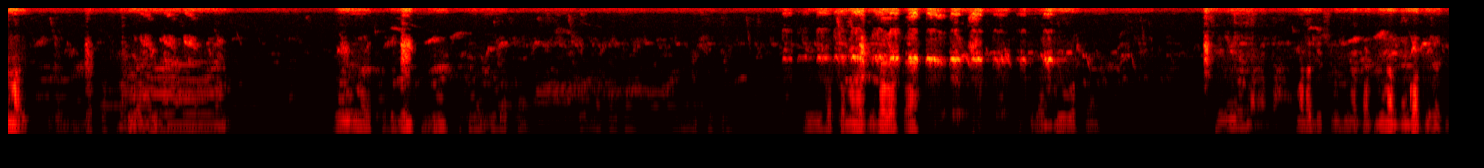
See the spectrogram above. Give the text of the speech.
માઈ જય માઈ સબલીન સબલીન સુખી રાખજો બાપા મારા જુદા બાપા રાખજો બાપા મારા જસુજીના પગલીના ગુગા કહેવાય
